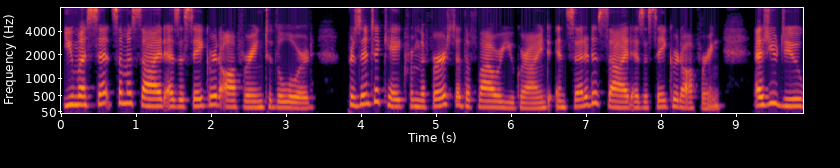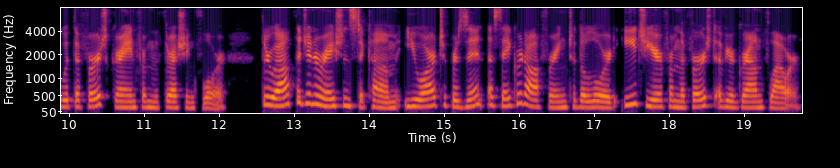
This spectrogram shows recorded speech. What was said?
you must set some aside as a sacred offering to the Lord. Present a cake from the first of the flour you grind, and set it aside as a sacred offering, as you do with the first grain from the threshing floor. Throughout the generations to come, you are to present a sacred offering to the Lord each year from the first of your ground flour.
